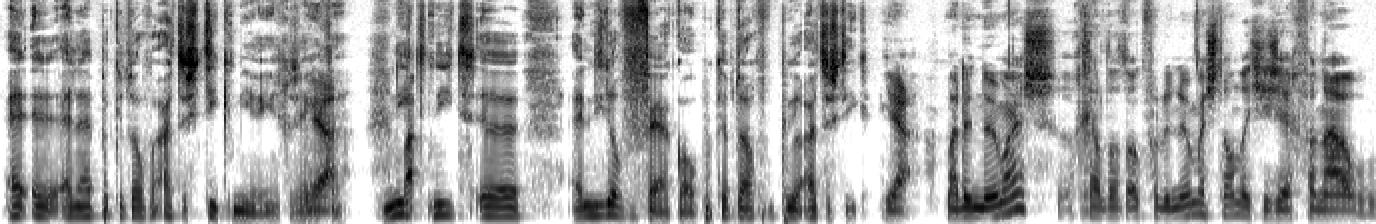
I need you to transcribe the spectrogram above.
En, en, heb ik het over artistiek meer ingezeten. Ja, Niet, maar- niet, eh, en niet over verkoop. Ik heb het over puur artistiek. Ja, maar de nummers, geldt dat ook voor de nummers dan? Dat je zegt van nou,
